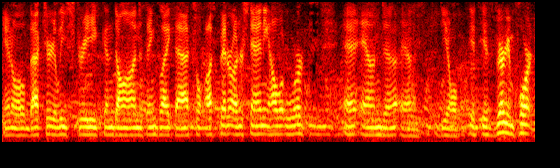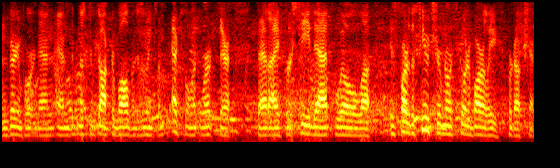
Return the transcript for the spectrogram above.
you know, bacterial leaf streak and DON and things like that. So us better understanding how it works and, and, uh, and you know, it, it's very important, very important. And, and Mr. Dr. Baldwin is doing some excellent work there that I foresee that will, uh, is part of the future of North Dakota barley production.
